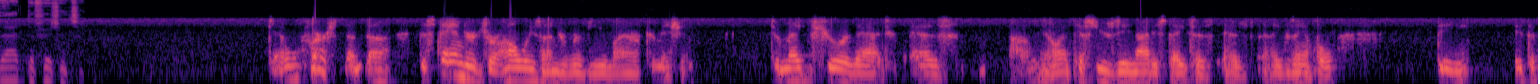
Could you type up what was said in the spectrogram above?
that deficiency? Okay, well, first, the, the standards are always under review by our commission to make sure that, as um, you know, I just use the United States as, as an example. The if the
